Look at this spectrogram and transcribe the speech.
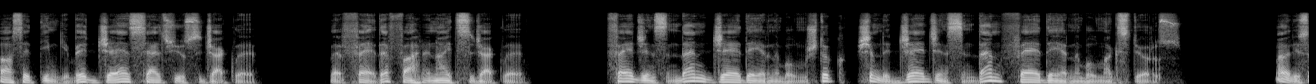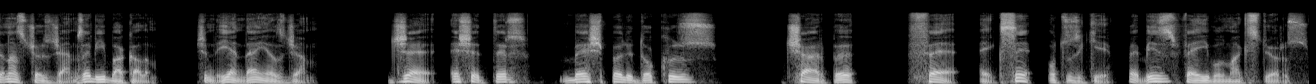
Bahsettiğim gibi C Celsius sıcaklığı ve F de Fahrenheit sıcaklığı. F cinsinden C değerini bulmuştuk. Şimdi C cinsinden F değerini bulmak istiyoruz. Öyleyse nasıl çözeceğimize bir bakalım. Şimdi yeniden yazacağım. C eşittir 5 bölü 9 çarpı F eksi 32 ve biz F'yi bulmak istiyoruz.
